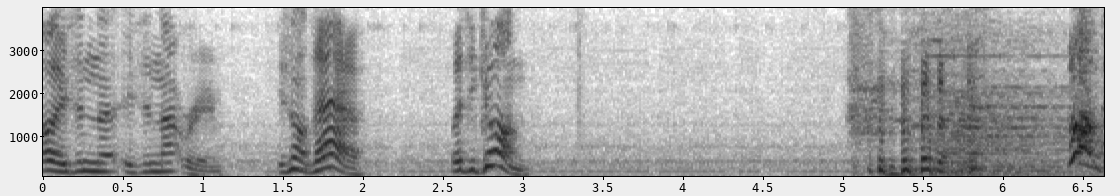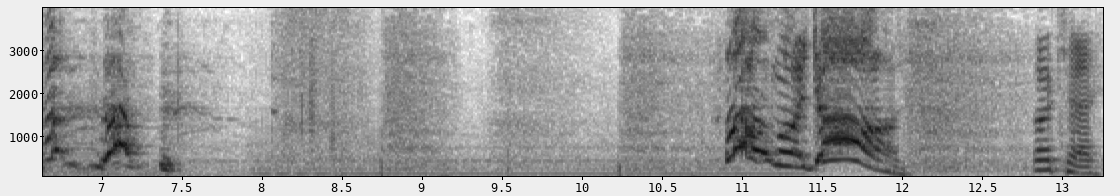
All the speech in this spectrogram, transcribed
Oh, he's in the. He's in that room. He's not there. Where's he gone? Ah! Oh my god! Okay.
